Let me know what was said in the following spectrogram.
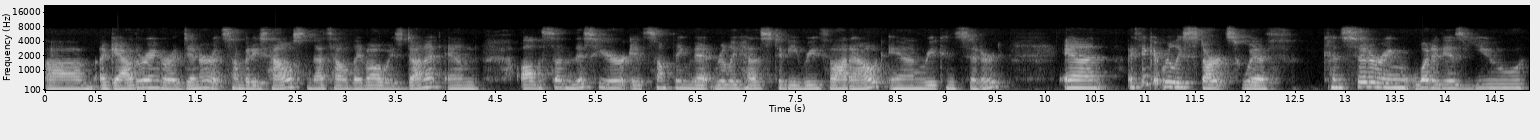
um, a gathering or a dinner at somebody's house, and that's how they've always done it. And all of a sudden, this year, it's something that really has to be rethought out and reconsidered. And I think it really starts with considering what it is you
